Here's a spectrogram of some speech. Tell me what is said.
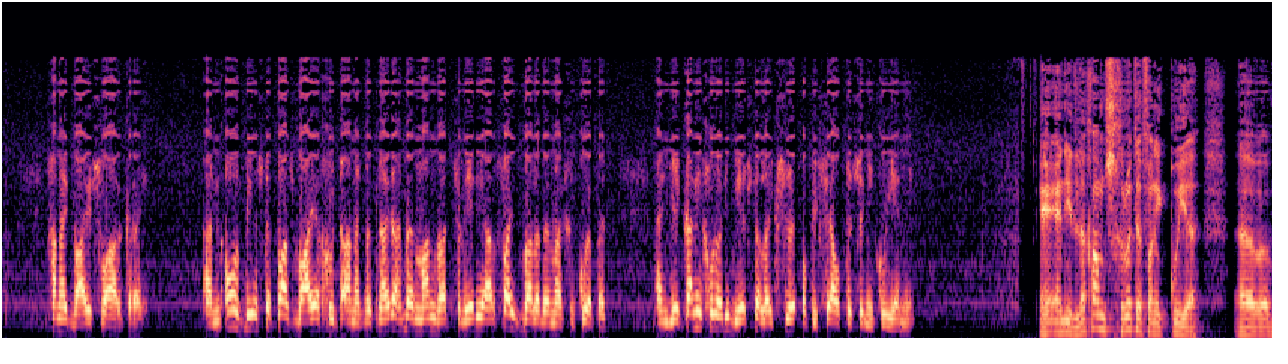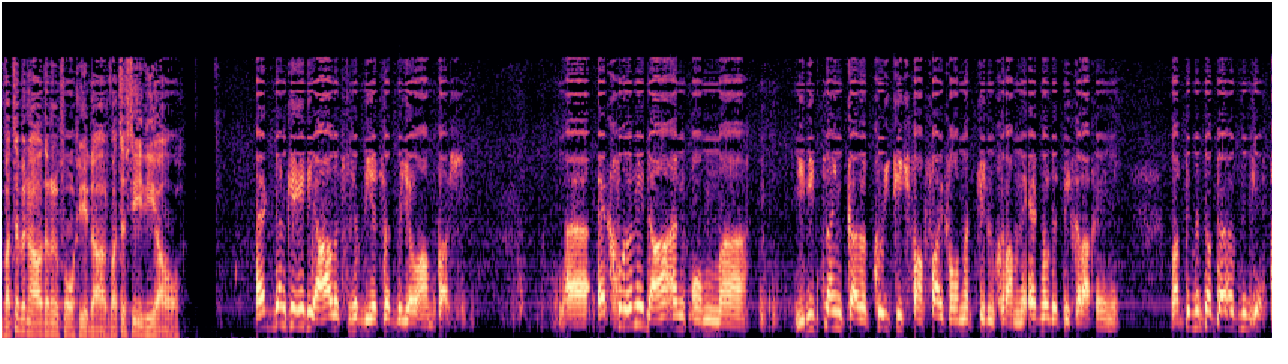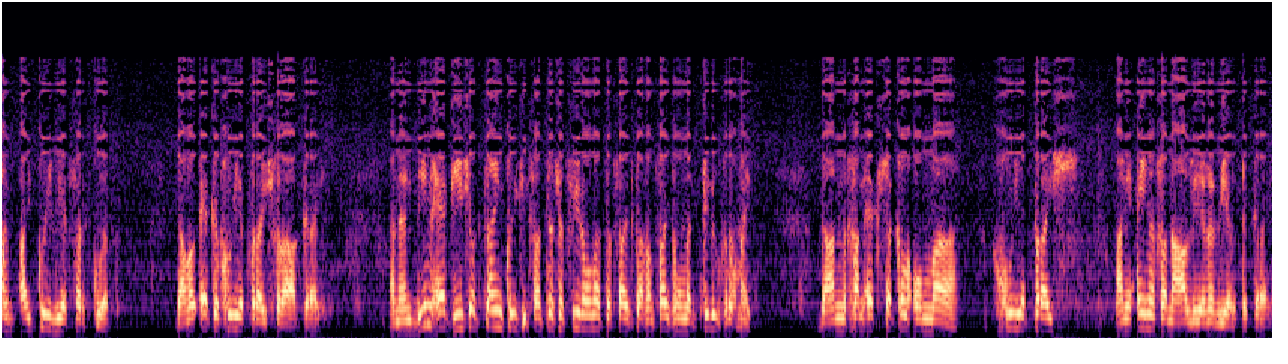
gaan hy baie swaar kry. En ons beeste pas baie goed aan. Ek was nou reg by 'n man wat verlede jaar 5 balle by my gekoop het. En jy kan nie glo die beeste lyk so op die veld tussen die koeie nie. En en die liggaamsgrootte van die koeie. Uh watter benadering volg jy daar? Wat is die ideaal? Ek dink die ideaal is 'n bees wat by jou aanpas. Uh ek glo nie daarin om uh hierdie klein koetjies van 500 kg nie. Ek wil dit nie graag hê nie. Want ek moet onthou as ek eers daai koei weer verkoop, dan wil ek 'n goeie prys vir haar kry. En indien ek hierso klein koetjies van tussen 450 en 500 kg het, dan gaan ek sukkel om 'n uh, goeie prys aan die einde van haar lewe weer te kry.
